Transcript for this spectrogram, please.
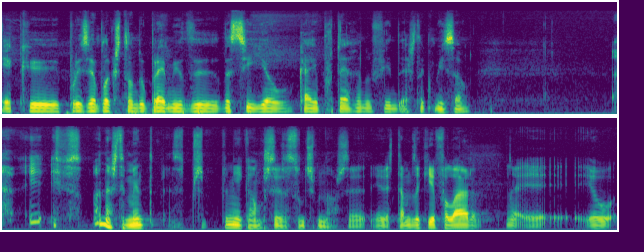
É que, por exemplo, a questão do prémio de, da CEO caia por terra no fim desta comissão? Honestamente, para mim acabam por ser assuntos menores. Eh, estamos aqui a falar, eu,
